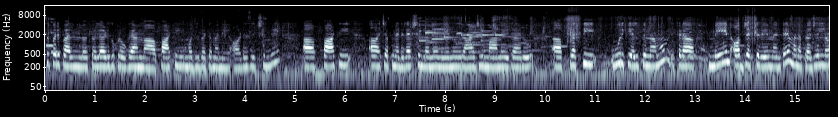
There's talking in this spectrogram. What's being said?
సుపరిపాలనలో తొలి అడుగు ప్రోగ్రామ్ పార్టీ మొదలుపెట్టమని ఆర్డర్స్ ఇచ్చింది. పార్టీ చెప్పిన డైరెక్షన్లోనే నేను రాజు మామయ్య గారు ప్రతి ఊరికి వెళ్తున్నాము. ఇక్కడ మెయిన్ ఆబ్జెక్టివ్ ఏంటంటే మన ప్రజల్లో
